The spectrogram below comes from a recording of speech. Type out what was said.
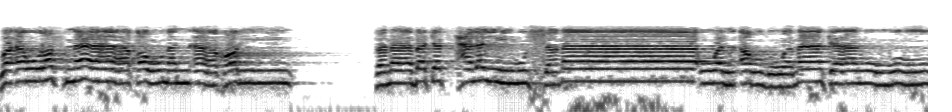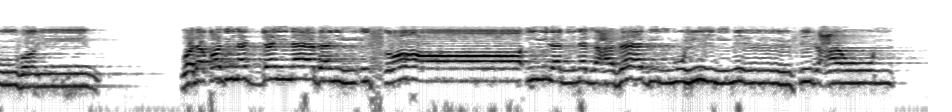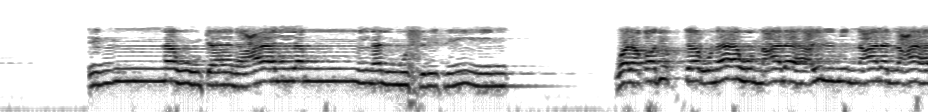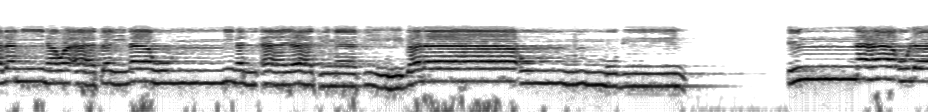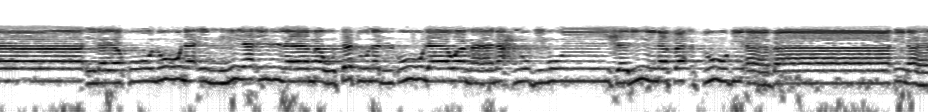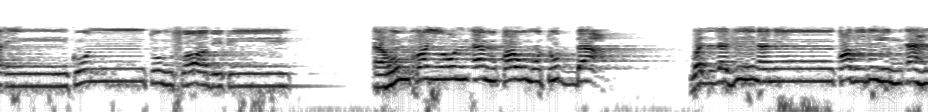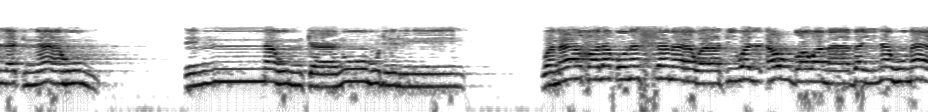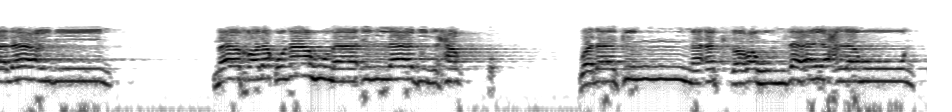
وَأَوْرَثْنَاهَا قَوْمًا آخَرِينَ فَمَا بَكَتْ عَلَيْهِمُ السَّمَاءُ وَالْأَرْضُ وَمَا كَانُوا مُنظَرِينَ وَلَقَدْ نَجَّيْنَا بَنِي إِسْرَائِيلَ مِنَ الْعَذَابِ الْمُهِينِ مِنْ فِرْعَوْنَ إِنَّهُ كَانَ عَالِيًا مِنَ الْمُسْرِفِينَ وَلَقَدِ اقْتَرْنَاهُمْ عَلَى عِلْمٍ عَلَى الْعَالَمِينَ وَآتَيْنَاهُمْ مِنَ الْآيَاتِ مَا فِيهِ بَلَاءٌ مُبِينٌ. إِنَّ لَيَقُولُونَ إِنْ هِيَ إِلَّا مَوْتَتُنَا الْأُولَى وَمَا نَحْنُ بِمُنشَرِينَ فَأْتُوا بِآبَائِنَا إِن كُنتُمْ صَادِقِينَ أَهُمْ خَيْرٌ أَمْ قَوْمُ تُبَّعٍ وَالَّذِينَ مِن قَبْلِهِمْ أَهْلَكْنَاهُمْ إِنَّهُمْ كَانُوا مُجْرِمِينَ. وَمَا خَلَقْنَا السَّمَاوَاتِ وَالْأَرْضَ وَمَا بَيْنَهُمَا لَاعِبِينَ. مَا خَلَقْنَاهُمَا إِلَّا بِالْحَقِّ ولكن أكثرهم لا يعلمون.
